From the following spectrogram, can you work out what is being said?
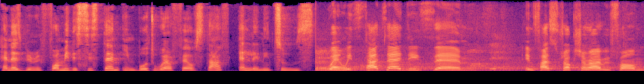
and has been reforming the system in both welfare of staff and learning tools. When we started this um, infrastructural reform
